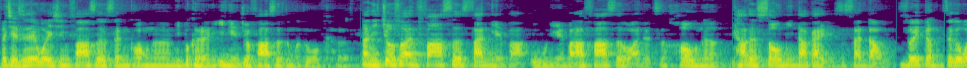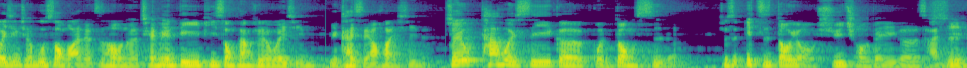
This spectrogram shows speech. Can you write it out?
而且这些卫星发射升空呢，你不可能一年就发射这么多颗。那你就算发射三年，把五年把它发射完了之后呢，它的寿命大概也是三到五。所以等这个卫星全部送完了之后呢，前面第一批送上去的卫星也开始要换新了，所以它会是一个滚动式的。就是一直都有需求的一个产业，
